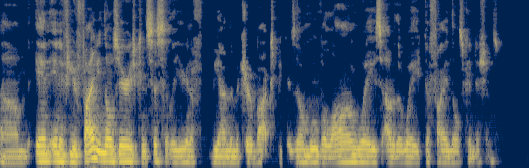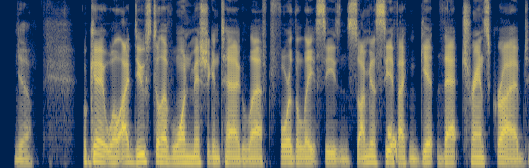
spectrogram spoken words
Um, and, and if you're finding those areas consistently, you're going to be on the mature bucks because they'll move a long ways out of their way to find those conditions. Yeah. Okay, well, I do still have one Michigan tag left for the late season. So I'm going to see if I can get that transcribed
